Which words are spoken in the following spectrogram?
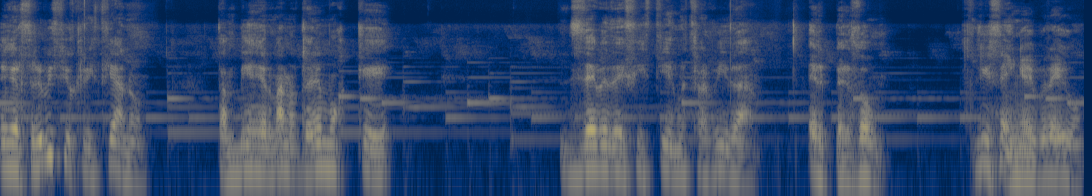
En el servicio cristiano también, hermanos, tenemos que debe de existir en nuestra vida el perdón. Dice en Hebreo,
